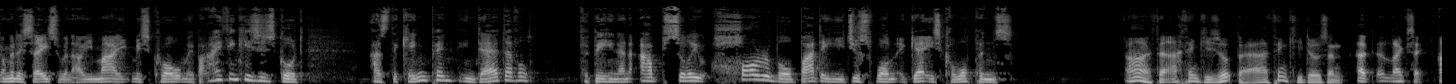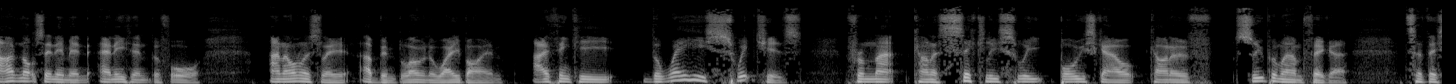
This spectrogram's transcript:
I'm gonna say something now. You might misquote me, but I think he's as good as the Kingpin in Daredevil for being an absolute horrible baddie. You just want to get his comeuppance. Oh, I, th- I think he's up there. I think he does. And uh, like I say, I've not seen him in anything before. And honestly, I've been blown away by him. I think he, the way he switches from that kind of sickly sweet Boy Scout kind of Superman figure to this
